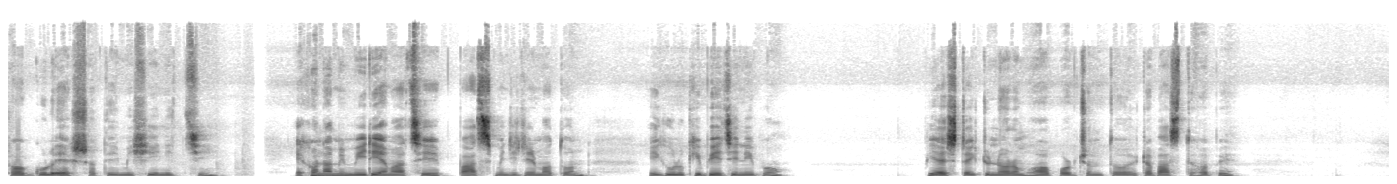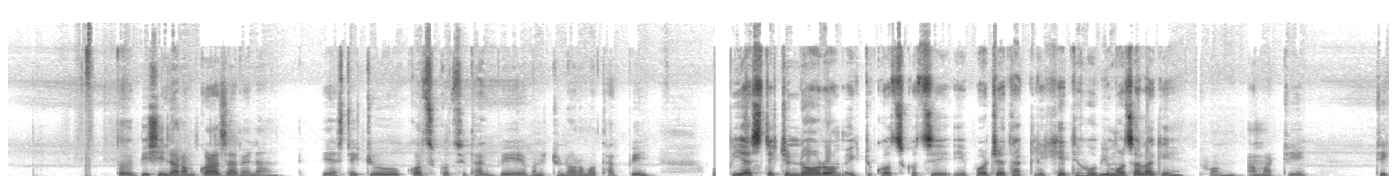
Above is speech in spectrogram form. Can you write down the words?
সবগুলো একসাথে মিশিয়ে নিচ্ছি। এখন আমি মিডিয়াম আছে, পাঁচ মিনিটের মতন এগুলোকে বেজে নিব। পেঁয়াজটা একটু নরম হওয়া পর্যন্ত এটা বাঁচতে হবে। তবে বেশি নরম করা যাবে না। পেঁয়াজটা একটু কচকচে থাকবে এবং একটু নরমও থাকবে। পেঁয়াজটা একটু নরম, একটু কচকচে এই পর্যায়ে থাকলে খেতে খুবই মজা লাগে। এখন আমারটি ঠিক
